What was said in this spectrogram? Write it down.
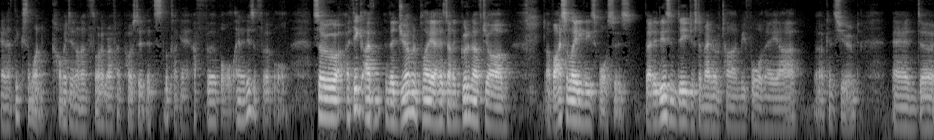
And I think someone commented on a photograph I posted, it looks like a, a fur ball, and it is a fur ball. So I think I've, the German player has done a good enough job of isolating these forces that it is indeed just a matter of time before they are uh, consumed. And, uh,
